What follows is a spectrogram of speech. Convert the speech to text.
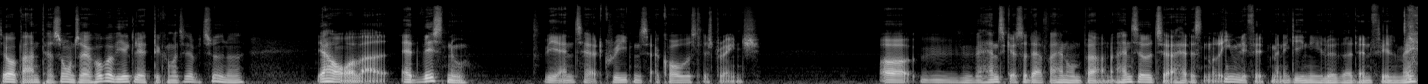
Det var bare en person, så jeg håber virkelig, at det kommer til at betyde noget. Jeg har overvejet, at hvis nu vi antager, at Credence er Corvus Lestrange, og mm, han skal så derfor have nogle børn, og han ser ud til at have det sådan rimelig fedt med Nagini i løbet af den film, ikke?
